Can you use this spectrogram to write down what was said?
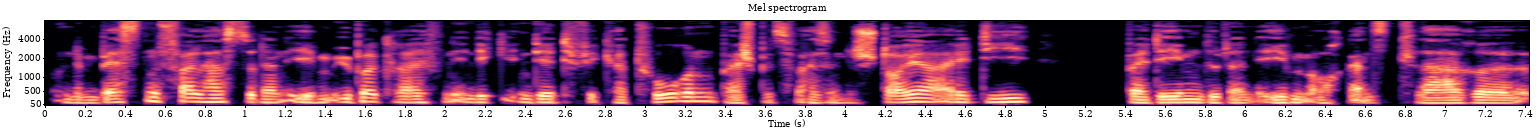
Und im besten Fall hast du dann eben übergreifende Identifikatoren, beispielsweise eine Steuer-ID, bei dem du dann eben auch ganz klare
